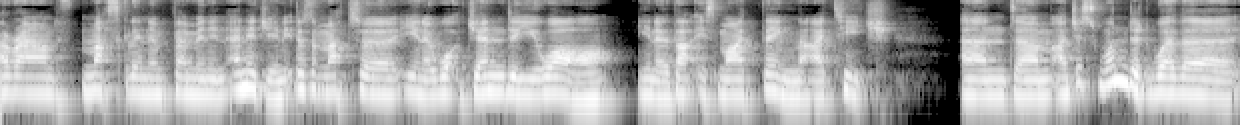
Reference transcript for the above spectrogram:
around masculine and feminine energy. And it doesn't matter you know what gender you are you know that is my thing that i teach. And um, i just wondered whether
